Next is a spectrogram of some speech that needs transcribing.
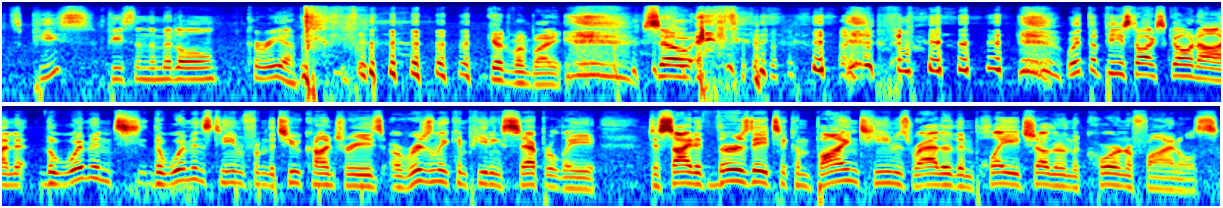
It's peace. Peace in the middle Korea. Good one, buddy. So, with the peace talks going on, the women, t- the women's team from the two countries, originally competing separately, decided Thursday to combine teams rather than play each other in the quarterfinals.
